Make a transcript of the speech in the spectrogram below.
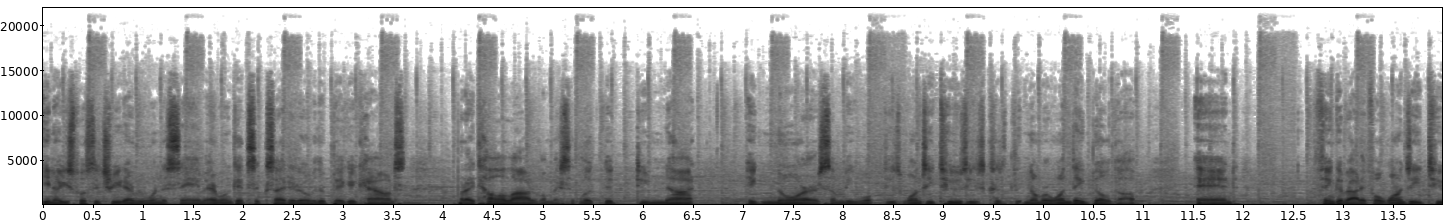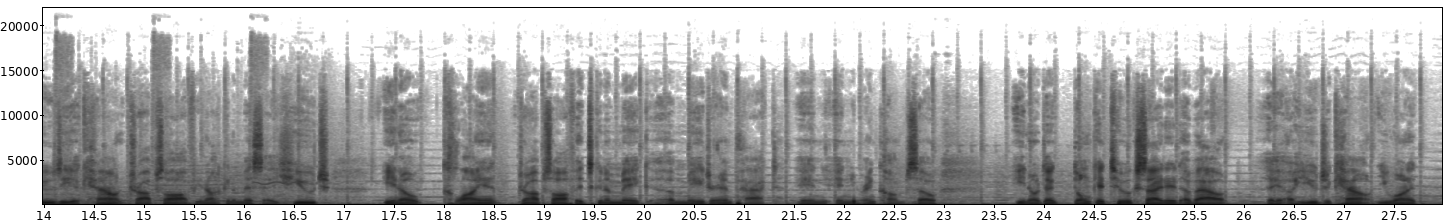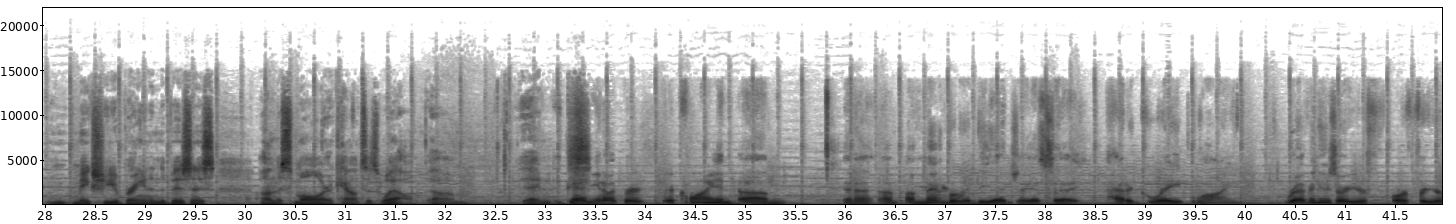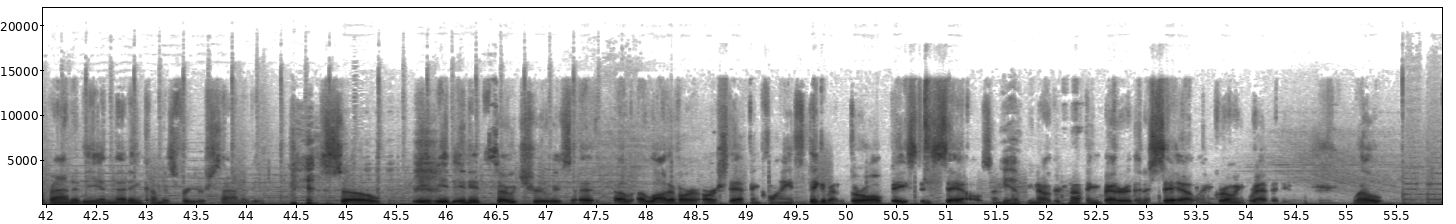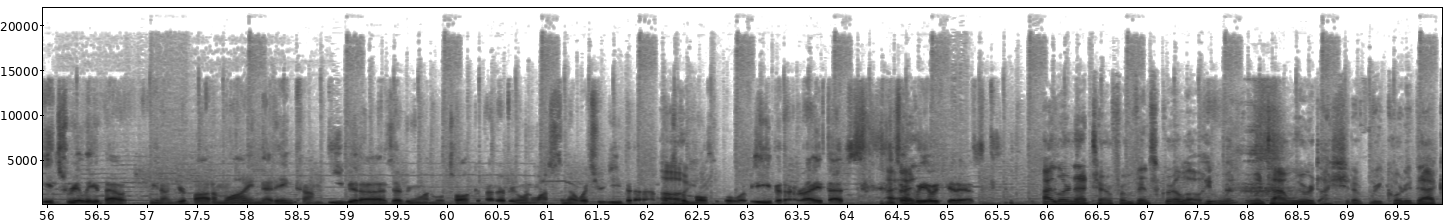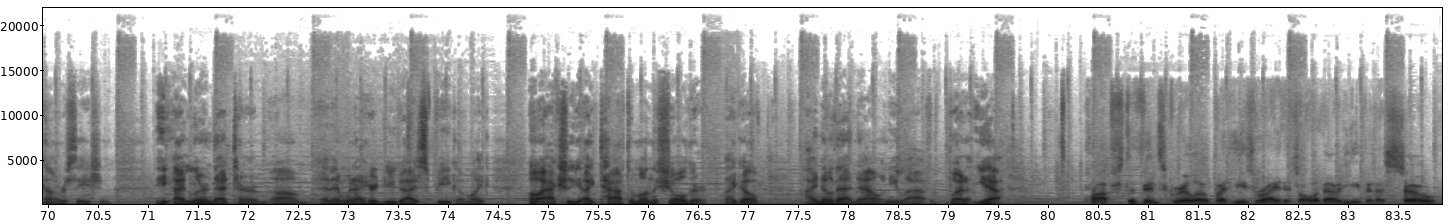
You know, you're supposed to treat everyone the same. Everyone gets excited over their big accounts. But I tell a lot of them, I said, look, do not ignore some of these onesie twosies because number one, they build up. And think about it. If a onesie twosie account drops off, you're not going to miss a huge, you know, client drops off. It's going to make a major impact in in your income. So, you know, don't, don't get too excited about a, a huge account. You want to make sure you're bringing in the business on the smaller accounts as well. Um, and yeah, you know, a client um, and a, a, member of the NJSA had a great line revenues are your or for your vanity and net income is for your sanity. So it, it, and it's so true. It's a, a, a, lot of our, our staff and clients think about it they're all based in sales and yep. you know there's nothing better than a sale and growing revenue. Well it's really about you know your bottom line net income. Ebitda as everyone will talk about everyone wants to know what's your ebitda? What's oh, the multiple of ebitda right? That's, that's I, what we always get asked I learned that term from Vince Grillo. He, one, one time we were, I should have recorded that conversation. He, I learned that term. Um, and then when I heard you guys speak, I'm like, oh, actually, I tapped him on the shoulder. I go, I know that now. And he laughed. But uh, yeah. Props to Vince Grillo, but he's right. It's all about EBITDA. So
